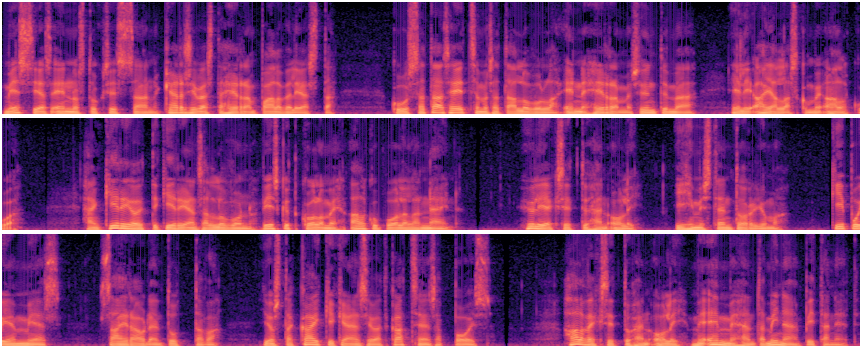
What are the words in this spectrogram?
Messias-ennustuksissaan kärsivästä Herran palvelijasta 600-700-luvulla ennen Herramme syntymää, eli ajanlaskumme alkua. Hän kirjoitti kirjansa luvun 53 alkupuolella näin. Hyljeksitty hän oli, ihmisten torjuma, kipujen mies, sairauden tuttava, josta kaikki käänsivät katseensa pois. Halveksittu hän oli, me emme häntä minään pitäneet.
